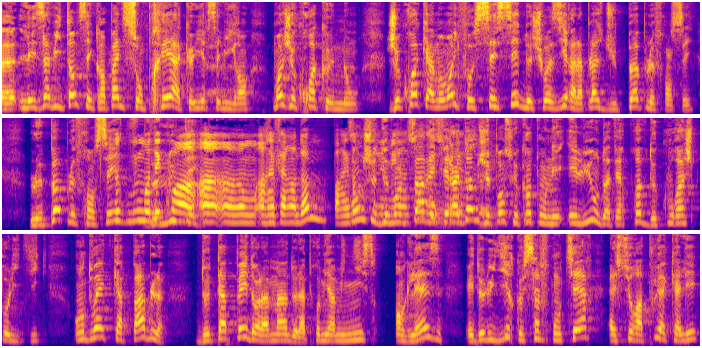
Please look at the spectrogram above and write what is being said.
euh, les habitants de ces campagnes sont prêts à accueillir ces migrants? Moi, je crois que non. Je crois qu'à un moment, il faut cesser de choisir à la place du peuple français. Le peuple français. Donc vous demandez quoi un, un, référendum, par exemple Non, je ne demande pas un référendum. Je pense que quand on est élu, on doit faire preuve de courage politique. On doit être capable de taper dans la main de la première ministre anglaise et de lui dire que sa frontière, elle sera plus à Calais,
